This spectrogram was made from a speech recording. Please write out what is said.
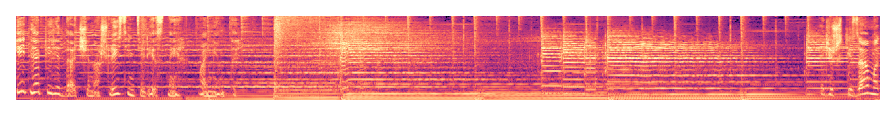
и для передачи нашлись интересные моменты. Рижский замок,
